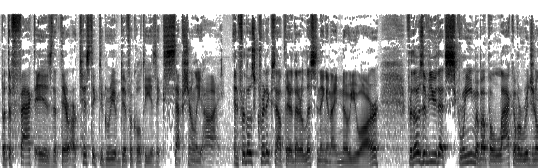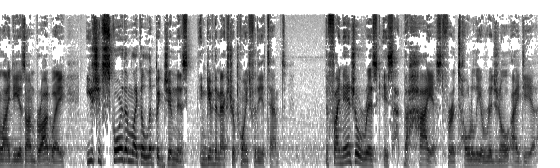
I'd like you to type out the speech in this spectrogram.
But the fact is that their artistic degree of difficulty is exceptionally high. And for those critics out there that are listening, and I know you are, for those of you that scream about the lack of original ideas on Broadway, you should score them like Olympic gymnasts and give them extra points for the attempt. The financial risk is the highest for a totally original idea,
